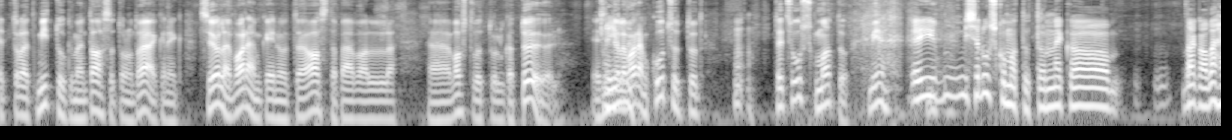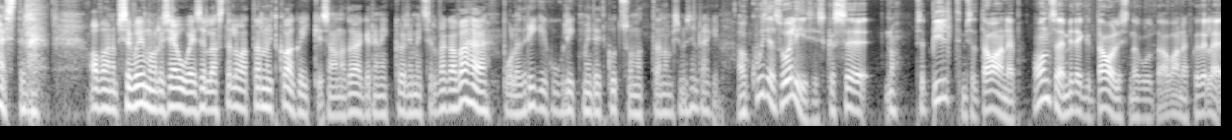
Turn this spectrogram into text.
et oled mitukümmend aastat olnud ajakirjanik, sa ei ole varem käinud aastapäeval äh, vastuvõtul ka tööl ja sind ei ole varem kutsutud, täitsa uskumatu. Ei, mis seal uskumatut on, ega väga vähestele avaneb see võimalus ja au ja sel aastal vaata nüüd ka kõiki saanud, ajakirjanikke oli meid seal väga vähe, pooled Riigikogu liikmeid jäid kutsumata, no mis me siin räägime. aga kuidas oli siis, kas see noh, see pilt, mis sealt avaneb, on see midagi taolist, nagu ta avaneb ka tele,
